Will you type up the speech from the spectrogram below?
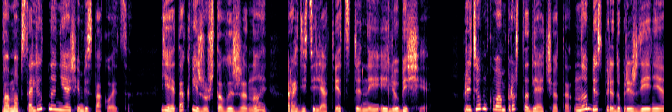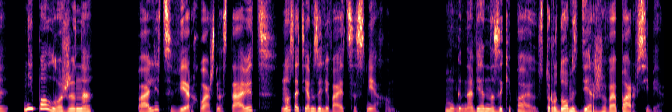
Вам абсолютно не о чем беспокоиться. Я и так вижу, что вы с женой родители ответственные и любящие. Придем к вам просто для отчета, но без предупреждения. Не положено. Палец вверх важно ставит, но затем заливается смехом. Мгновенно закипаю, с трудом сдерживая пар в себе.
